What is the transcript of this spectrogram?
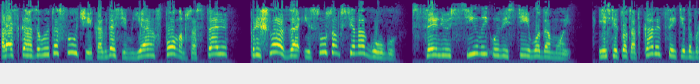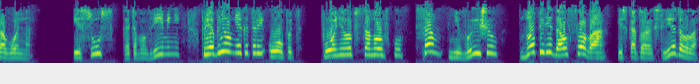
Рассказывают о случае, когда семья в полном составе пришла за Иисусом в синагогу с целью силой увести его домой, если тот откажется идти добровольно. Иисус к этому времени приобрел некоторый опыт, понял обстановку, сам не вышел, но передал слова, из которых следовало,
